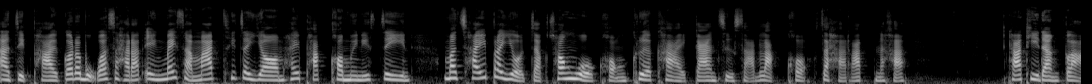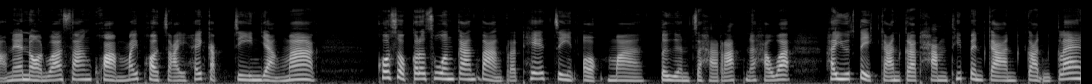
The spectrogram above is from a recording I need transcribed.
อาจิตพายก็ระบุว่าสหรัฐเองไม่สามารถที่จะยอมให้พรรคคอมมิวนิสต์จีน มาใช้ประโยชน์จากช่องโหว่ของเครือข่ายการสื่อสารหลักของสหรัฐนะคะท่าทีดังกล่าวแน่นอนว่าสร้างความไม่พอใจให้กับจีนอย่างมาก โฆษกกระทรวงการต่างประเทศจีนออกมาเตือนสหรัฐนะคะว่าให้ยุติการกระทำที่เป็นการกลั่นแกล้ง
